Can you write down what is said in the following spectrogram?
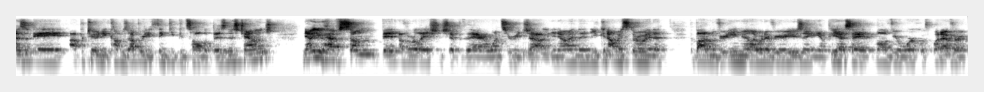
as a opportunity comes up where you think you can solve a business challenge now you have some bit of a relationship there once you reach out mm-hmm. you know and then you can always throw in at the bottom of your email or whatever you're using you know psa love your work with whatever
